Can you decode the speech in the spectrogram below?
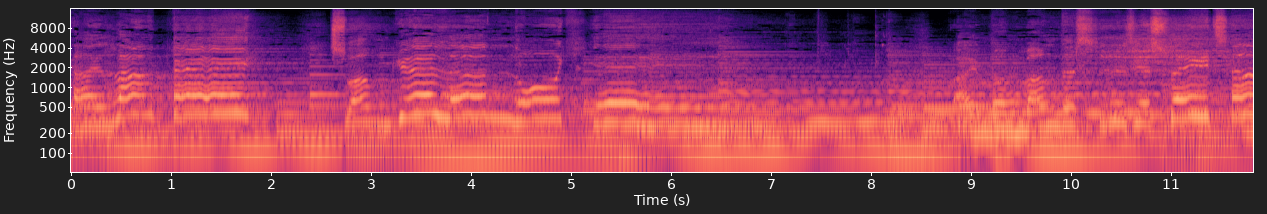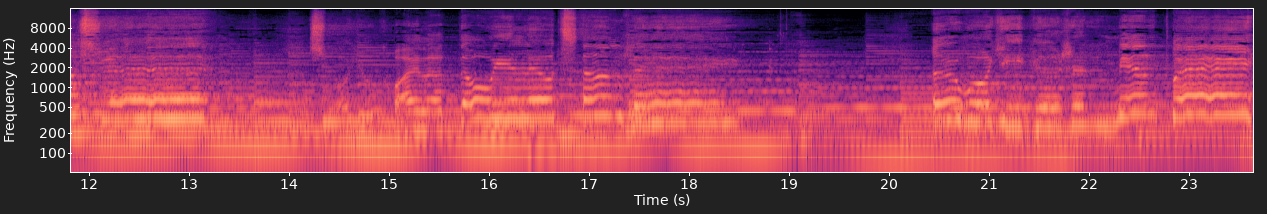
太狼狈，霜越了诺言。白茫茫的世界碎成雪，快乐都已流。成泪，而我一个人面对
